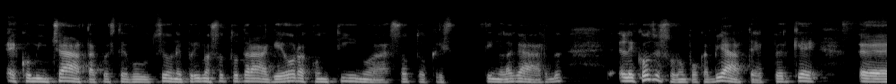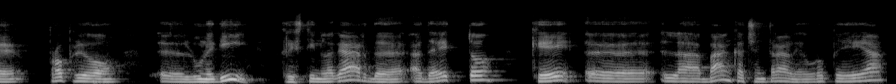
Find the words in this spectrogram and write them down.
è cominciata questa evoluzione, prima sotto Draghi e ora continua sotto Christine Lagarde, le cose sono un po' cambiate perché eh, proprio eh, lunedì Christine Lagarde ha detto che eh, la Banca Centrale Europea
